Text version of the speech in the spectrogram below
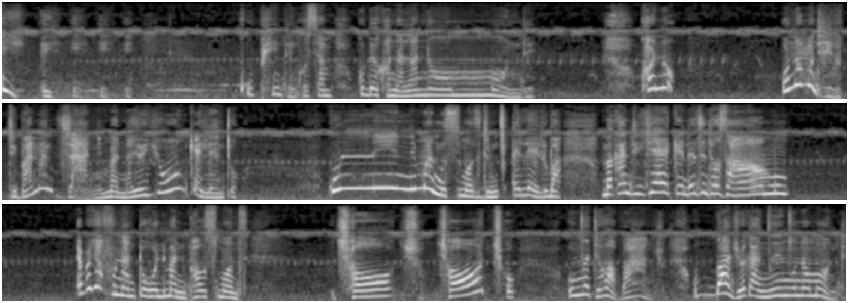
eyi eyi eyi eyi eyi kuphinde nkosi yam kube khona la nomonde khona unomonde yena udibana njani mani nayo yonke le nto kunini mani usimozi ndimxelele uba makandiyeke ndenze into zamu ebeyafuna ntoni mandipha usmons tshotsho tshotsho uncede wabanjwa ubanjwe kancinci unomonde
